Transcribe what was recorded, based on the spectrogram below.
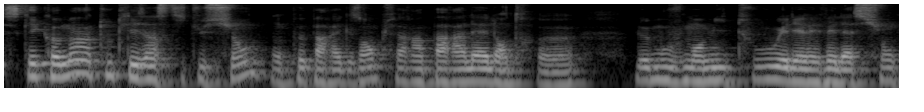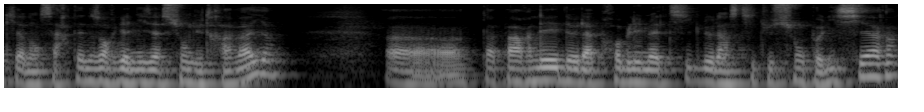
ce qui est commun à toutes les institutions, on peut par exemple faire un parallèle entre euh, le mouvement MeToo et les révélations qu'il y a dans certaines organisations du travail. Euh, tu as parlé de la problématique de l'institution policière.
